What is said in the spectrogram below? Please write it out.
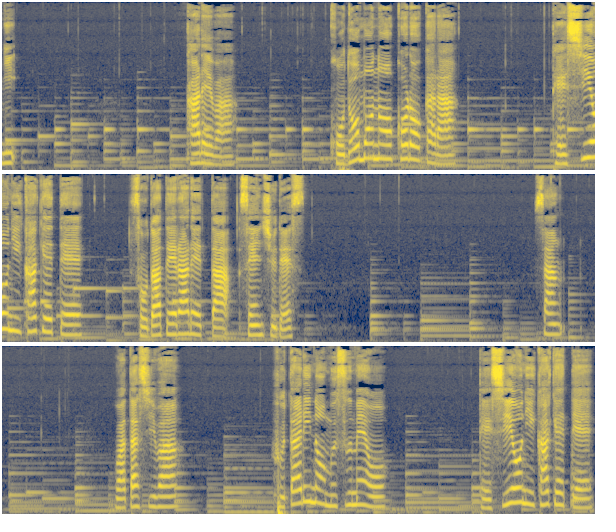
2彼は子供の頃から手塩にかけて育てられた選手です。3私は二人の娘を手塩にかけて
